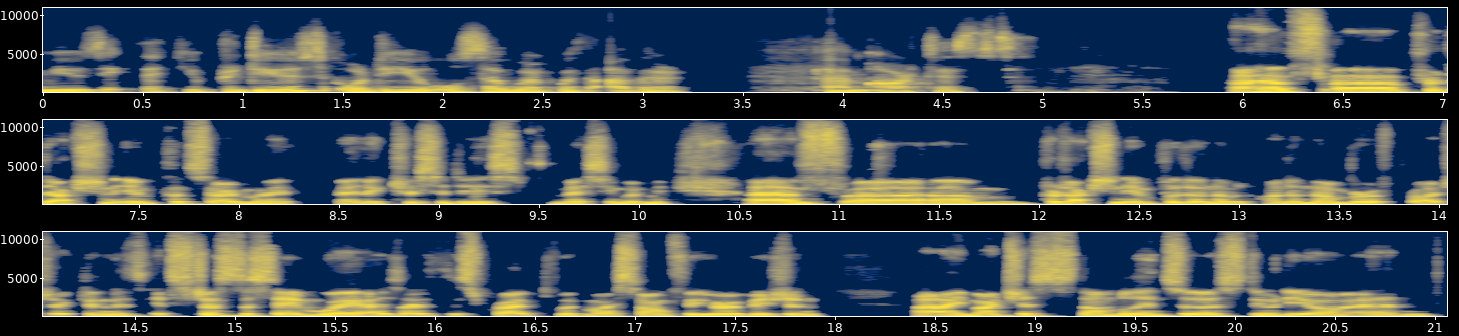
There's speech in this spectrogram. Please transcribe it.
music that you produce, or do you also work with other um, artists? I have uh, production input. Sorry, my electricity is messing with me. I have um, production input on a, on a number of projects, and it's, it's just the same way as I described with my song for Eurovision. I might just stumble into a studio and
